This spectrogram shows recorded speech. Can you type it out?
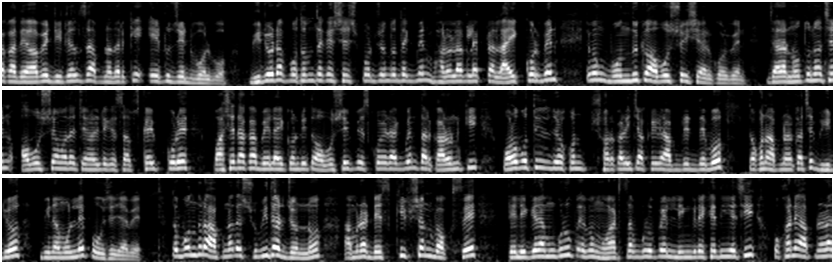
টাকা দেওয়া হবে ডিটেলসে আপনাদেরকে এ টু জেড বলব। ভিডিওটা প্রথম থেকে শেষ পর্যন্ত দেখবেন, ভালো লাগলে একটা লাইক করবেন এবং বন্ধুকে অবশ্যই শেয়ার করবেন। যারা নতুন আছেন, অবশ্যই আমাদের চ্যানেলটিকে সাবস্ক্রাইব করে পাশে থাকা বেল আইকনটিতে অবশ্যই প্রেস করে রাখবেন। তার কারণ কি, পরবর্তীতে যখন সরকারি চাকরির আপডেট দেব, তখন আপনার কাছে ভিডিও বিনামূল্যে পৌঁছে যাবে। তো বন্ধুরা, আপনাদের সুবিধার জন্য আমরা ডেসক্রিপশন বক্সে টেলিগ্রাম গ্রুপ এবং হোয়াটসঅ্যাপ গ্রুপের লিঙ্ক রেখে দিয়েছি। ওখানে আপনারা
